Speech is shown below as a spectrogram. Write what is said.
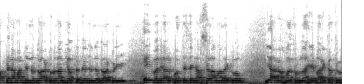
আপনারা আমার জন্য দোয়া করুন, আমি আপনাদের জন্য দোয়া করি। এই বলে আর বলতে চাই আসসালামু আলাইকুম। ইয়া রহমতুল্লাহ বারকাতুহ।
